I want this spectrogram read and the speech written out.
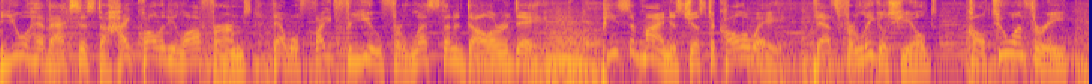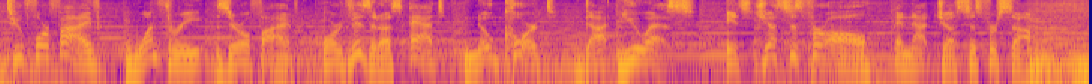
You will have access to high quality law firms that will fight for you for less than a dollar a day. Peace of mind is just a call away. That's for Legal Shield. Call 213 245 1305 or visit us at nocourt.us. It's justice for all and not justice for some.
